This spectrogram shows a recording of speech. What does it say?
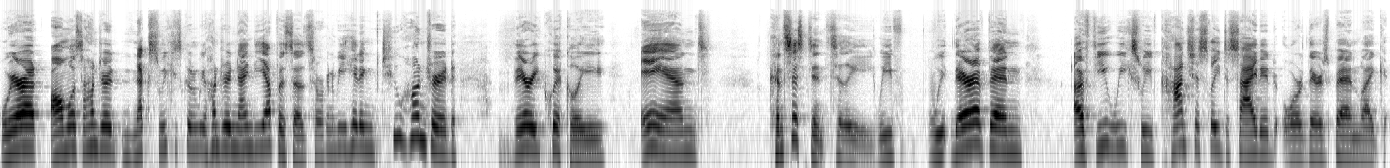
we're at almost 100. Next week is going to be 190 episodes, so we're going to be hitting 200 very quickly and consistently. We've we there have been a few weeks we've consciously decided or there's been like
